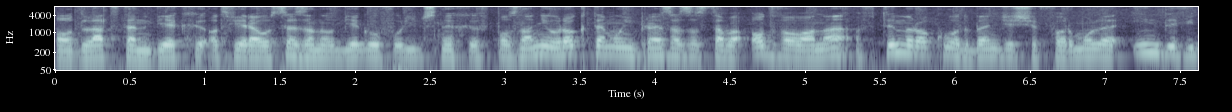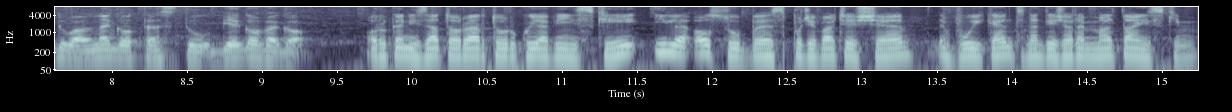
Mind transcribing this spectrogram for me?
Od lat ten bieg otwierał sezon biegów ulicznych w Poznaniu. Rok temu impreza została odwołana. W tym roku odbędzie się w formule indywidualnego testu biegowego. Organizator Artur Kujawiński. Ile osób spodziewacie się w weekend nad Jeziorem Maltańskim?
